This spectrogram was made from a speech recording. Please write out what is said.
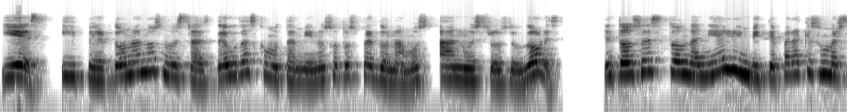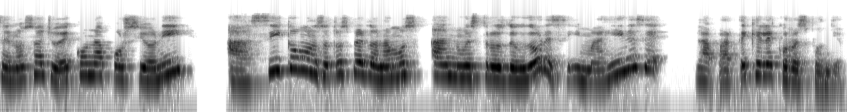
y es, y perdónanos nuestras deudas como también nosotros perdonamos a nuestros deudores. Entonces, don Daniel lo invité para que su merced nos ayude con la porción y así como nosotros perdonamos a nuestros deudores, imagínese la parte que le correspondió.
